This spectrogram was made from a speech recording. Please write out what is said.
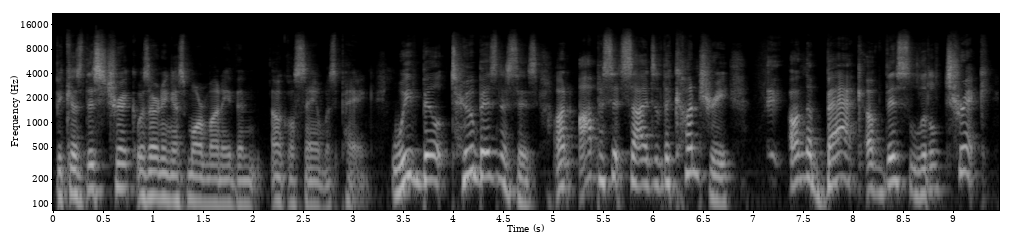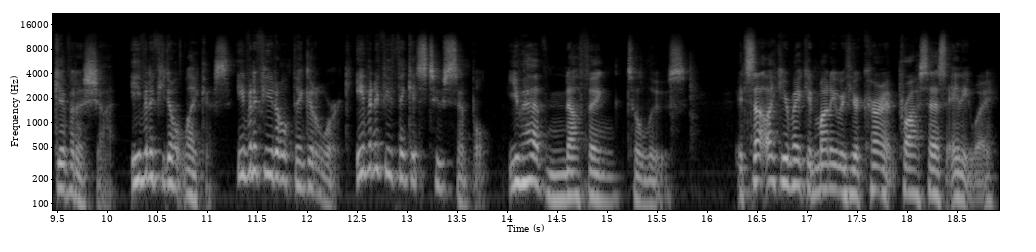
because this trick was earning us more money than Uncle Sam was paying. We've built two businesses on opposite sides of the country on the back of this little trick. Give it a shot. Even if you don't like us, even if you don't think it'll work, even if you think it's too simple, you have nothing to lose. It's not like you're making money with your current process anyway.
